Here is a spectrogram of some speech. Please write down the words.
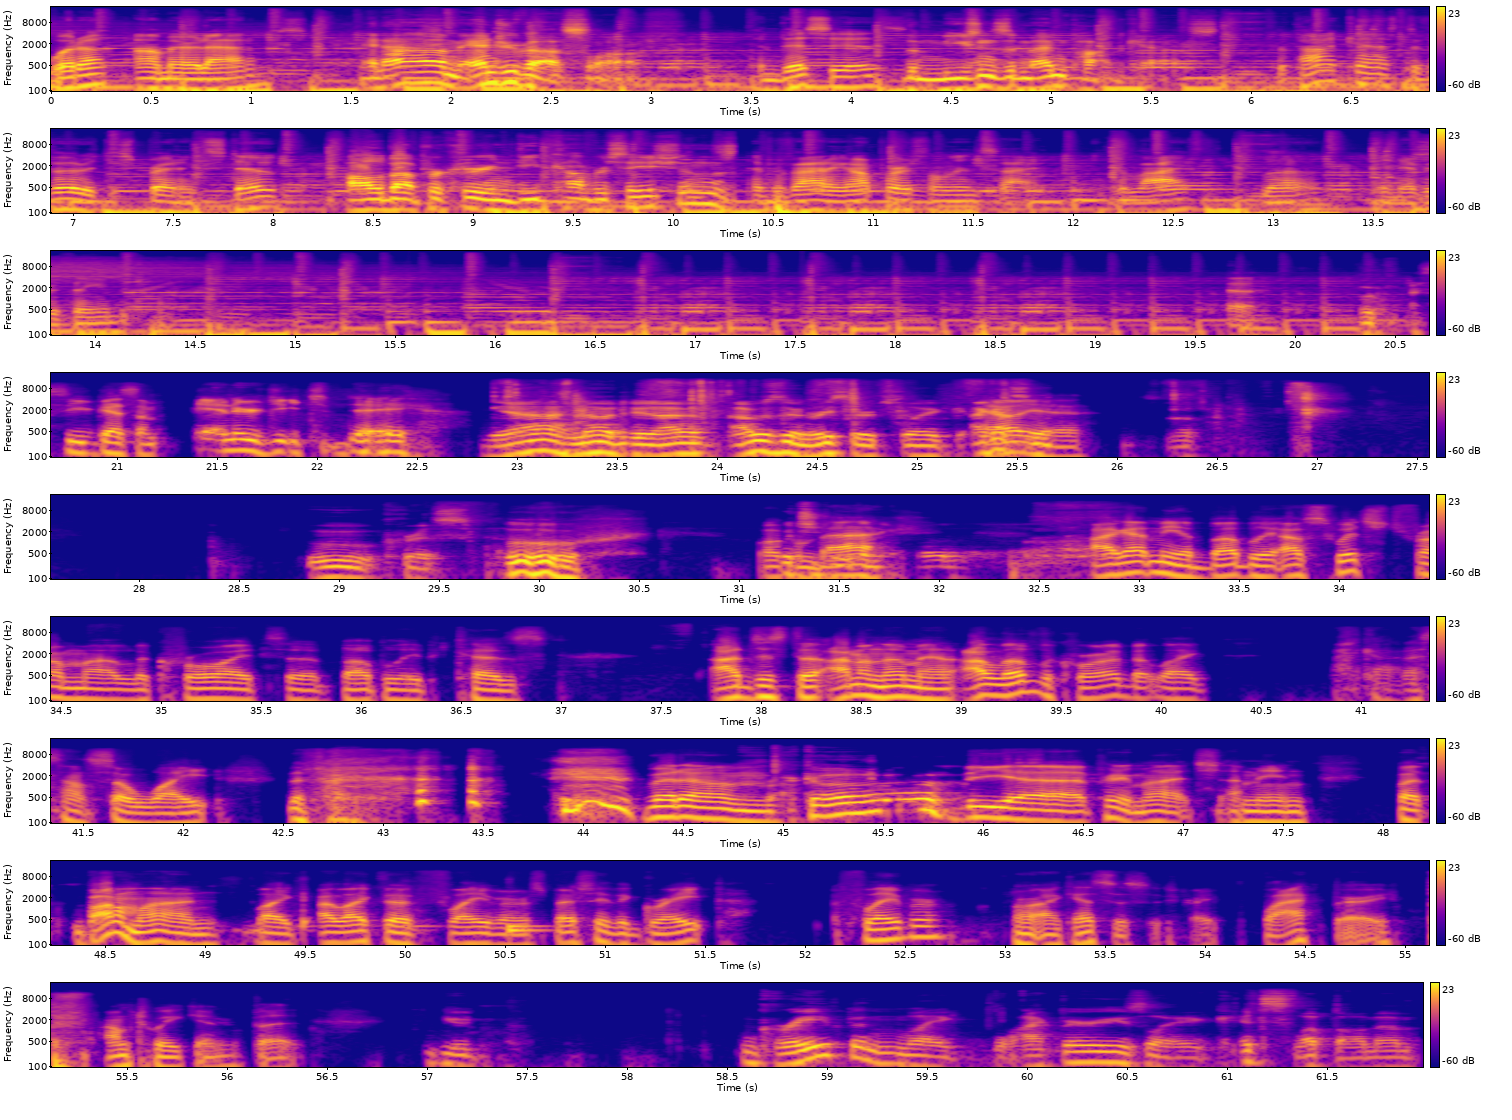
What up? I'm Aaron Adams, And I'm Andrew Vaslov, and this is the Musings of Men podcast, the podcast devoted to spreading stoke all about procuring deep conversations. and providing our personal insight into life, love, and everything in between. I see you got some energy today. Yeah, no, dude. I I was doing research. Like I got Hell some yeah. stuff. Ooh, crisp. Ooh. Welcome back. I got me a bubly. I've switched from uh, LaCroix to bubly because I just, uh, I don't know, man. I love LaCroix, but like, God, that sounds so white. but um, the uh, pretty much. I mean, but bottom line, like, I like the flavor, especially the grape flavor, or I guess this is grape blackberry. Pff, I'm tweaking, but Dude, grape and like blackberries, like it's slept on them.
